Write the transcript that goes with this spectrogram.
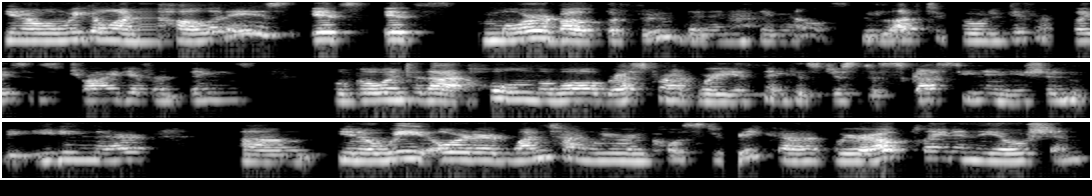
you know, when we go on holidays, it's it's more about the food than anything else. We love to go to different places, try different things. We'll go into that hole in the wall restaurant where you think it's just disgusting and you shouldn't be eating there. Um, you know, we ordered one time we were in Costa Rica, we were out playing in the ocean,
